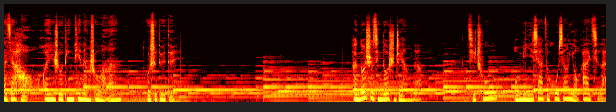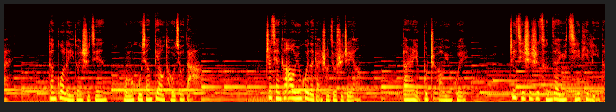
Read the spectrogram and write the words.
大家好，欢迎收听《天亮说晚安》，我是对对。很多事情都是这样的，起初我们一下子互相有爱起来，但过了一段时间，我们互相掉头就打。之前看奥运会的感受就是这样，当然也不止奥运会，这其实是存在于集体里的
